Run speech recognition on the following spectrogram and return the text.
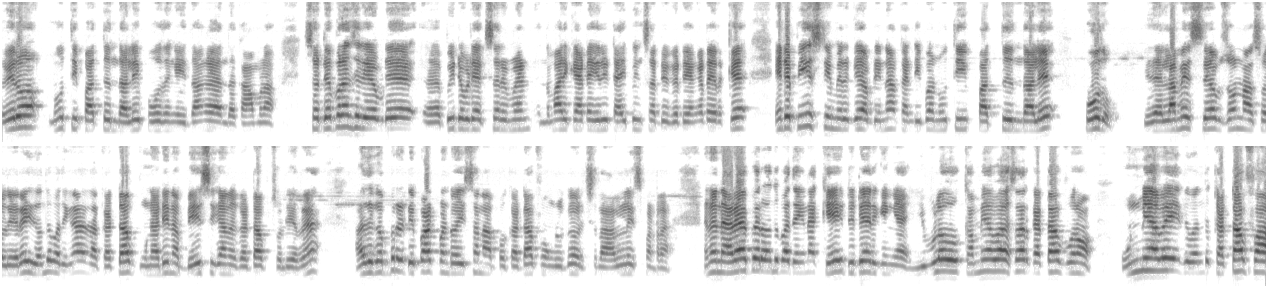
வெறும் நூற்றி பத்து இருந்தாலே போதுங்க. இதாங்க அந்த காமனாக ஸோ டிஃபரன்ஷியல் எப்படி பிடபிள்யூ எக்ஸ்பெரிமெண்ட் இந்த மாதிரி கேட்டகரி டைப்பிங் சர்டிஃபிகேட் எங்கிட்ட இருக்குது என்கிட்ட பிஎஸ் டீம் இருக்குது அப்படின்னா கண்டிப்பாக நூற்றி பத்து இருந்தாலே போதும். இது எல்லாமே சேஃப் ஜோன் நான் சொல்லிடுறேன். இது வந்து பார்த்தீங்கன்னா நான் கட் ஆஃப் முன்னாடி நான் பேசிக்கான கட் ஆஃப் சொல்லிடுறேன். அதுக்கப்புறம் டிபார்ட்மெண்ட் வைஸாக நான் இப்போ கட் ஆஃப் உங்களுக்கு ஒரு சில அனலைஸ் பண்ணுறேன் ஏன்னா நிறைய பேர் வந்து பார்த்தீங்கன்னா கேட்டுகிட்டே இருக்கீங்க. இவ்வளோ கம்மியாவா சார் கட் ஆஃப் வரும்? உண்மையாகவே இது வந்து கட் ஆஃபா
